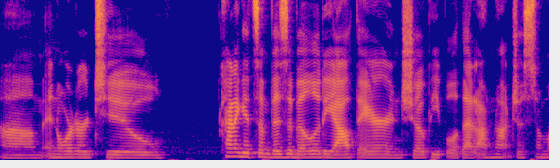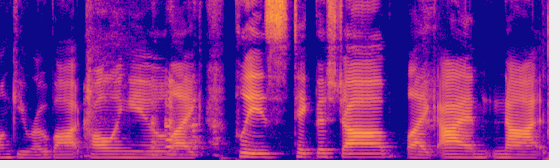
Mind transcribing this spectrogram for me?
um, in order to kind of get some visibility out there and show people that I'm not just a monkey robot calling you, like, please take this job. Like, I'm not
